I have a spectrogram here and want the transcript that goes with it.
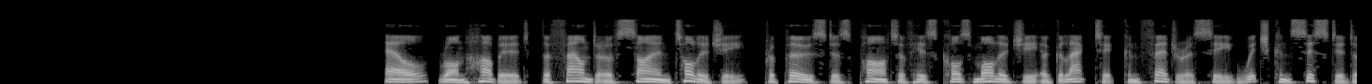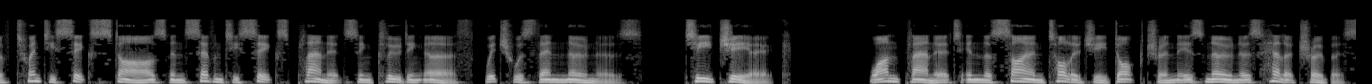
L. Ron Hubbard, the founder of Scientology, proposed as part of his cosmology a galactic confederacy which consisted of 26 stars and 76 planets including Earth, which was then known as Teegeeack. One planet in the Scientology doctrine is known as Helatrobus.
